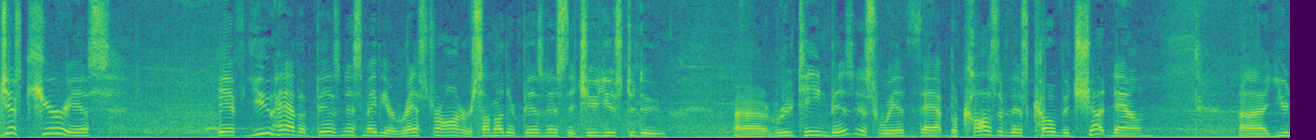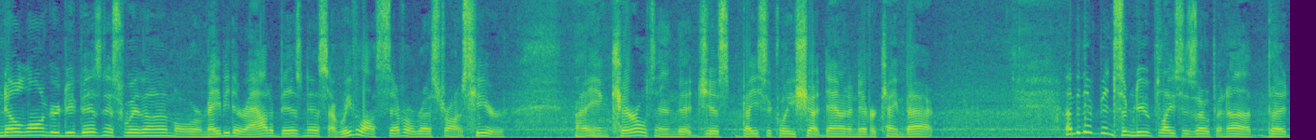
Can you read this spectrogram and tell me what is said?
just curious if you have a business, maybe a restaurant or some other business that you used to do uh, routine business with that because of this COVID shutdown, uh, you no longer do business with them, or maybe they're out of business. Uh, we've lost several restaurants here uh, in Carrollton that just basically shut down and never came back. I mean, there have been some new places open up, but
